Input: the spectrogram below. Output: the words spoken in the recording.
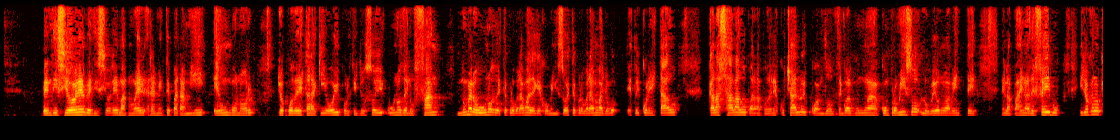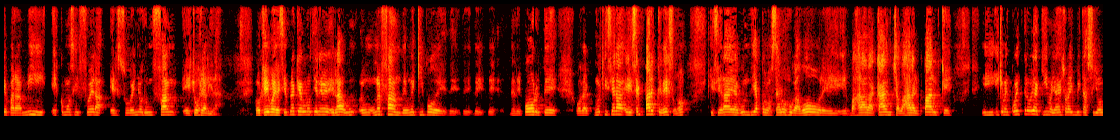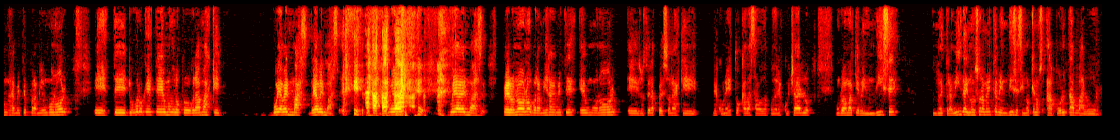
Bendiciones, bendiciones, Manuel. Realmente para mí es un honor yo poder estar aquí hoy porque yo soy uno de los fans número uno de este programa, de que comenzó este programa. Yo estoy conectado cada sábado para poder escucharlo y cuando tengo algún compromiso lo veo nuevamente en la página de Facebook. Y yo creo que para mí es como si fuera el sueño de un fan hecho realidad. Ok, pues siempre que uno tiene, un, es fan de un equipo de, de, deporte, o de, uno quisiera eh, ser parte de eso, ¿no? Quisiera algún día conocer a los jugadores, eh, bajar a la cancha, bajar al parque, y, que me encuentre hoy aquí, me haya hecho la invitación, realmente para mí es un honor. Este, yo creo que este es uno de los programas que voy a ver más, voy a ver más, voy a ver más. Pero no, no, para mí realmente es un honor. Eh, yo soy de las personas que me conecto cada sábado a poder escucharlo. Un programa que bendice nuestra vida y no solamente bendice, sino que nos aporta valor.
